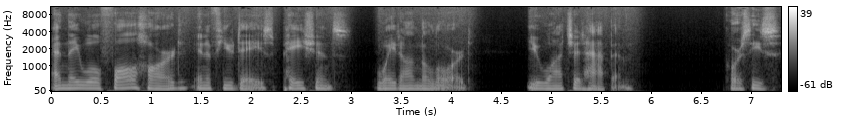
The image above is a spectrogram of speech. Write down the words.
and they will fall hard in a few days. Patience, wait on the Lord. You watch it happen. Of course, he's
